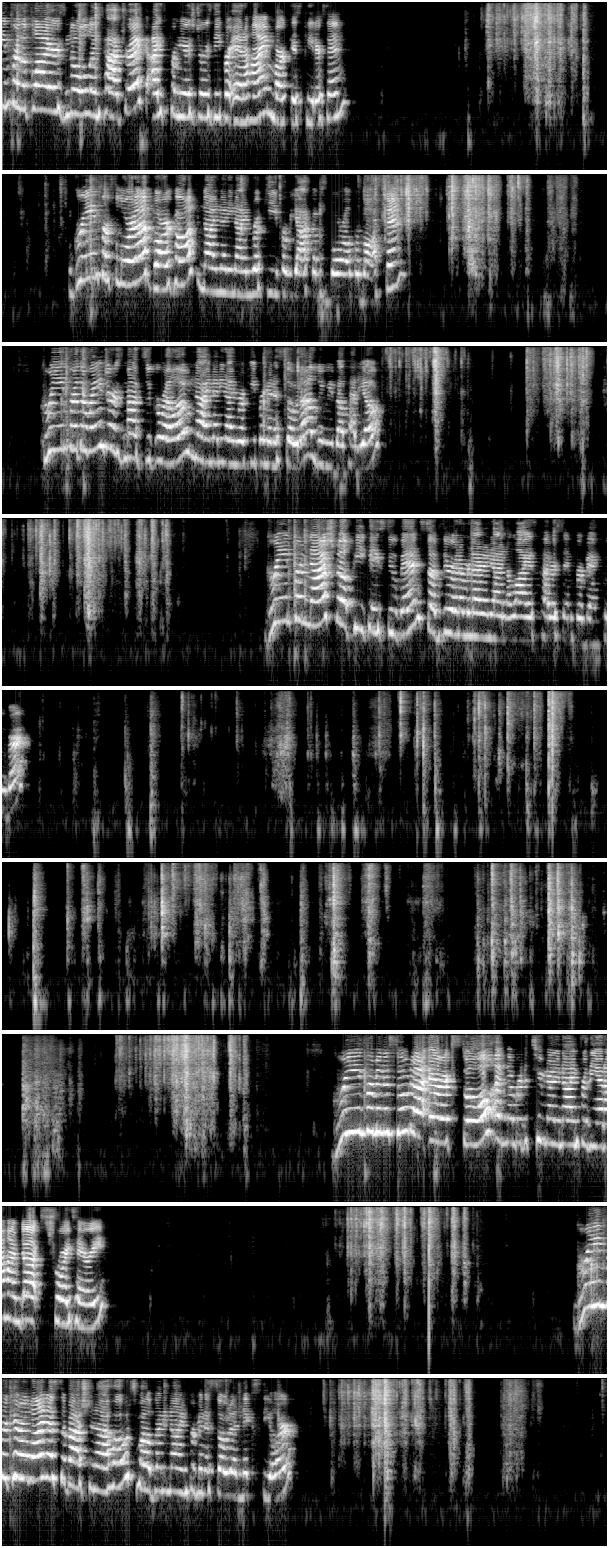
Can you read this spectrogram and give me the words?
Green for the Flyers, Nolan Patrick. Ice Premieres jersey for Anaheim, Marcus Pettersson. Green for Florida, Barkov. 9.99 rookie for Jakob Zboril for Boston. Green for the Rangers, Matt Zuccarello. 9.99 rookie for Minnesota, Louis Belpedio. Green PK Subban. Sub-Zero number 999, Elias Pettersson for Vancouver. Green for Minnesota, Eric Staal. And number to 299 for the Anaheim Ducks, Troy Terry. Green for Carolina, Sebastian Aho. 12.99 for Minnesota, Nick Seeler.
